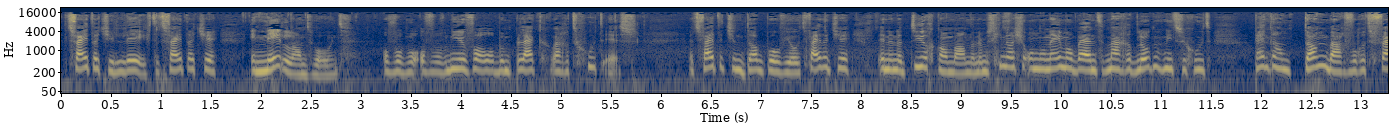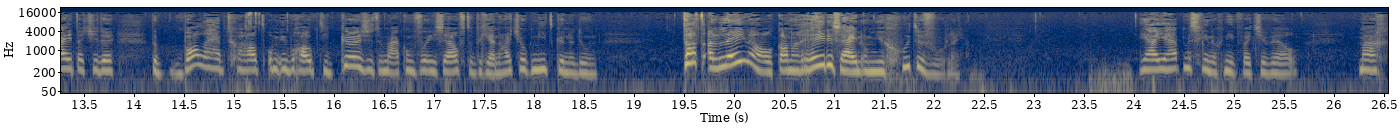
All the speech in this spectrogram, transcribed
Het feit dat je leeft. Het feit dat je in Nederland woont. Of, op, of in ieder geval op een plek waar het goed is. Het feit dat je een dak boven je hebt. Het feit dat je in de natuur kan wandelen. Misschien als je ondernemer bent, maar het loopt nog niet zo goed. Ben dan dankbaar voor het feit dat je de, de ballen hebt gehad om überhaupt die keuze te maken om voor jezelf te beginnen. Had je ook niet kunnen doen. Dat alleen al kan een reden zijn om je goed te voelen. Ja, je hebt misschien nog niet wat je wil. Maar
